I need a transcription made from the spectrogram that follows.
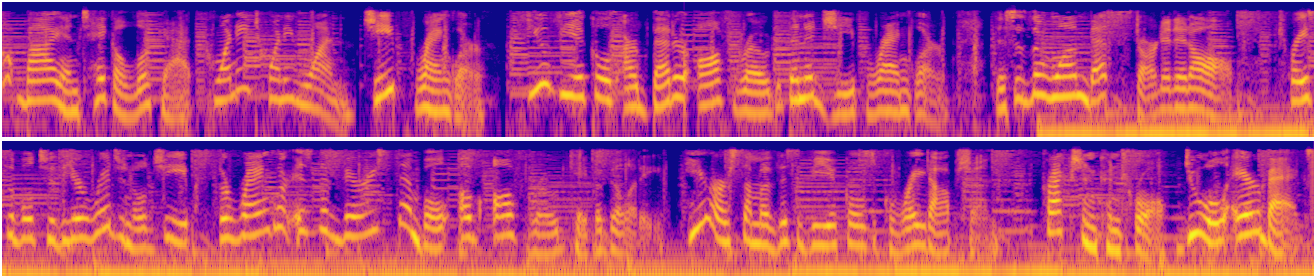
Stop by and take a look at 2021 Jeep Wrangler. Few vehicles are better off-road than a Jeep Wrangler. This is the one that started it all. Traceable to the original Jeep, the Wrangler is the very symbol of off-road capability. Here are some of this vehicle's great options. Traction control, dual airbags,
